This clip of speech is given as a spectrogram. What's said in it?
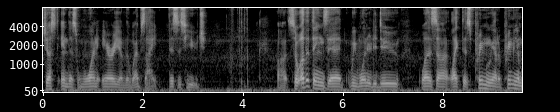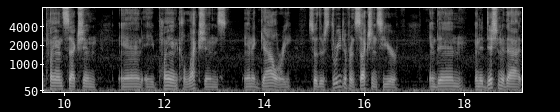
just in this one area of the website. This is huge. Uh, so other things that we wanted to do was uh, like this premium, we had a premium plan section and a plan collections and a gallery. So there's three different sections here. And then in addition to that,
